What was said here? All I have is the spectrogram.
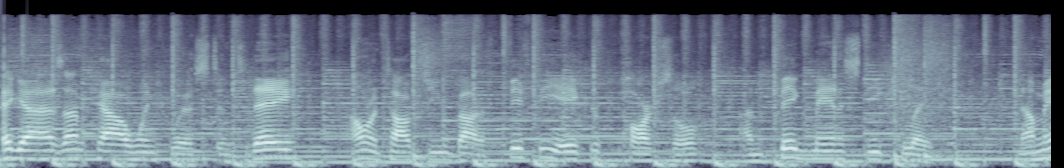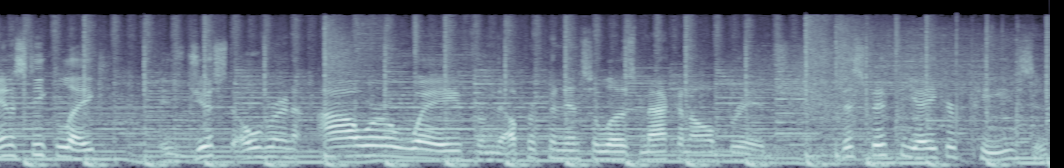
Hey guys, I'm Cal Winquist and today I want to talk to you about a 50 acre parcel on Big Manistique Lake. Now Manistique Lake is just over an hour away from the Upper Peninsula's Mackinac Bridge. This 50 acre piece is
